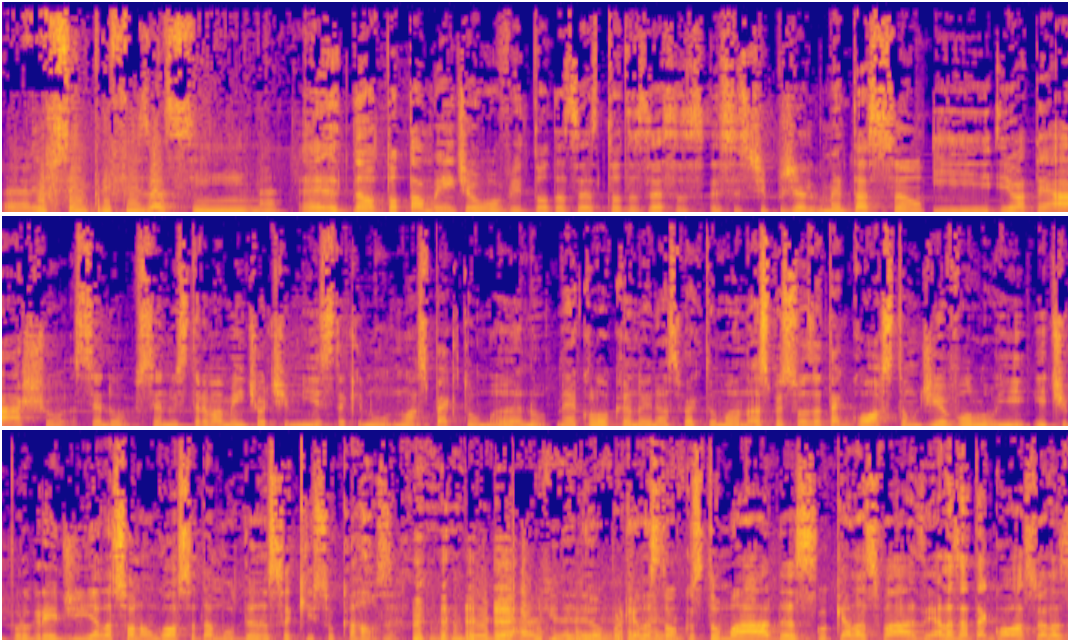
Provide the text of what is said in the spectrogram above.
é, eu sempre fiz assim, né? É, não, totalmente. Eu ouvi todas, essas, todas essas, esses tipos de argumentação. E eu até acho, sendo, sendo extremamente otimista, que no, no, aspecto humano, né, colocando aí no aspecto humano, as pessoas até gostam de evoluir e de progredir. Elas só não gostam da mudança que isso causa. Verdade. Entendeu? Porque elas estão acostumadas com o que elas fazem. Elas até gostam. Elas,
